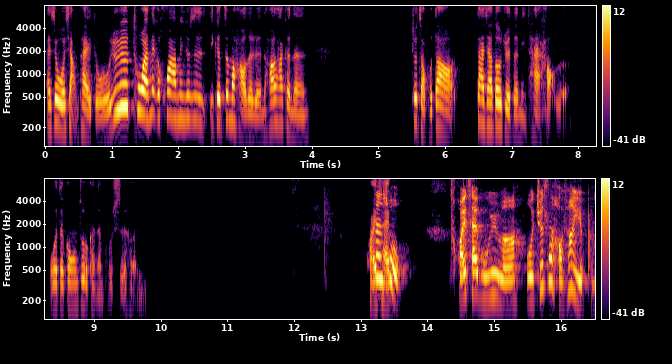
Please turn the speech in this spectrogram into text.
还是我想太多？我就是突然那个画面就是一个这么好的人，然后他可能就找不到，大家都觉得你太好了，我的工作可能不适合你。怀才。怀才不遇吗？我觉得好像也不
